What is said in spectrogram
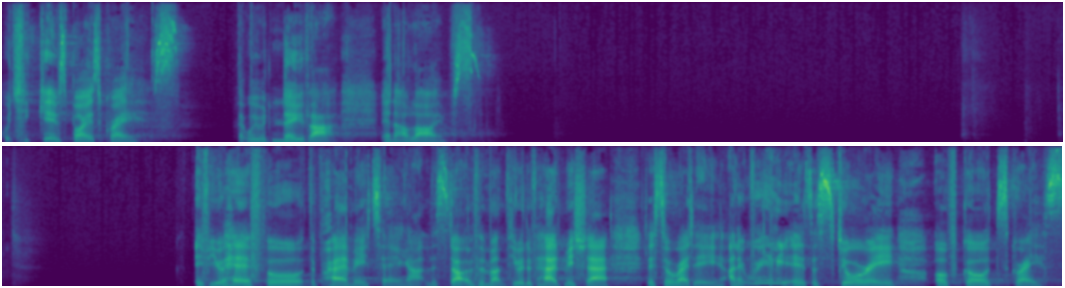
which he gives by his grace, that we would know that in our lives. If you were here for the prayer meeting at the start of the month, you would have heard me share this already. And it really is a story of God's grace.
